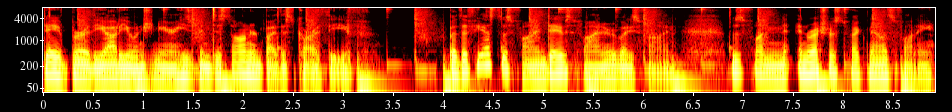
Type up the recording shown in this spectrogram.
Dave Burr, the audio engineer, he's been dishonored by this car thief. But the Fiesta's fine. Dave's fine. Everybody's fine. It was fun. In retrospect, now it's funny.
